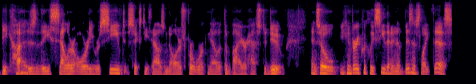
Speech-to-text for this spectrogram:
because the seller already received $60,000 for work now that the buyer has to do. And so you can very quickly see that in a business like this,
